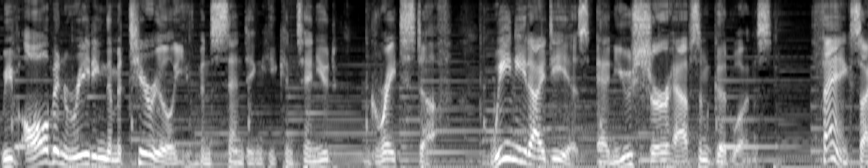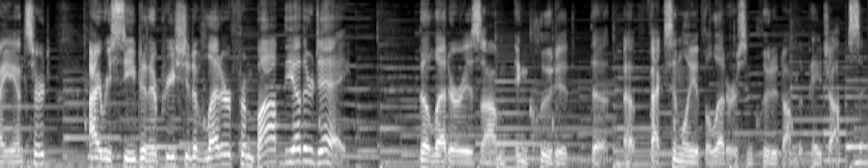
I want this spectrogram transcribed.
We've all been reading the material you've been sending, he continued. Great stuff. We need ideas, and you sure have some good ones. Thanks, I answered. I received an appreciative letter from Bob the other day. The letter is um, included, the uh, facsimile of the letter is included on the page opposite.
